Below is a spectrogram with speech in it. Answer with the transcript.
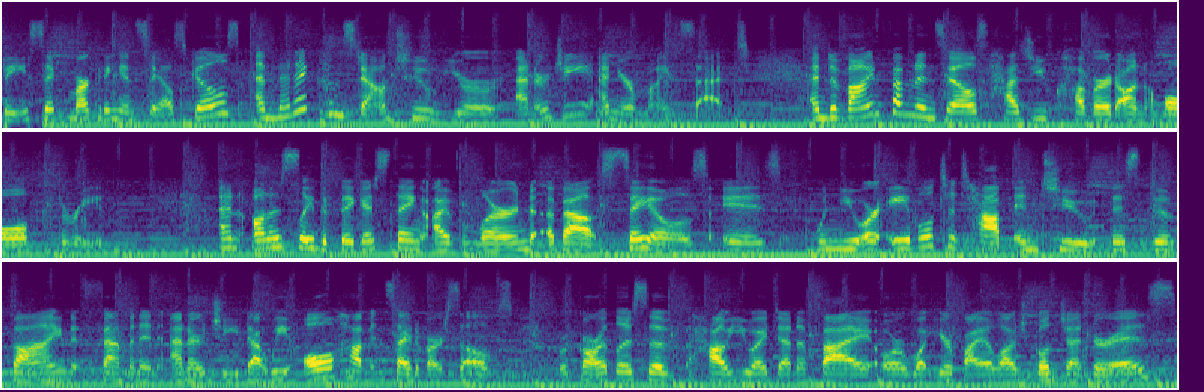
basic marketing and sales skills, and then it comes down to your energy and your mindset. And Divine Feminine Sales has you covered on all three. And honestly, the biggest thing I've learned about sales is when you are able to tap into this divine feminine energy that we all have inside of ourselves regardless of how you identify or what your biological gender is.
